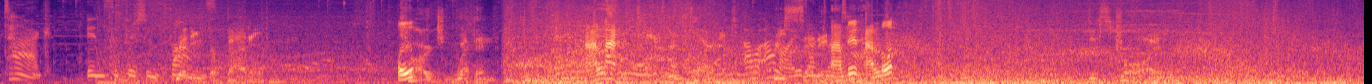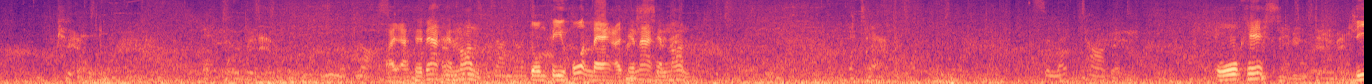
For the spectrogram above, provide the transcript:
attack. Insufficient Ready funds. for battle. ปึ๊บ Charge weapon. ฐานหลัก Our ally is under ตามด้วย attack. ฐานรถ Destroy. ไปอาเทนาแคนนอนโจมตีโคตรแรงอาเทนาแคนนอน Attack. Select target. โอเค Receiving damage. ดี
